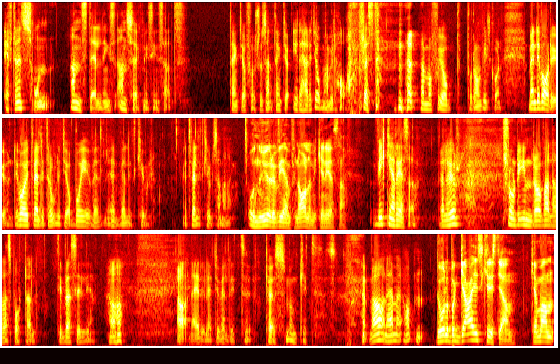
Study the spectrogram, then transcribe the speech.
efter en sån anställnings, ansökningsinsats? Tänkte jag först och sen tänkte jag, är det här ett jobb man vill ha förresten? när man får jobb på de villkoren. Men det var det ju. Det var ett väldigt roligt jobb och är väldigt, kul. Ett väldigt kul sammanhang. Och nu gör du VM-finalen, vilken resa? Vilken resa, eller hur? Från det inre av Valhalla sporthall till Brasilien. Ja. Ja, nej, det lät ju väldigt eh, pösmunkigt. ja, nej, men, ja. mm. Du håller på Guys Christian. Kan man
